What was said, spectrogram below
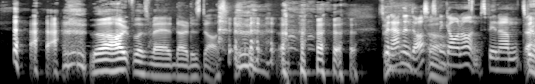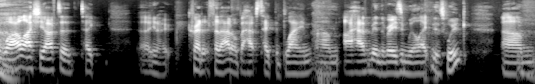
the hopeless man known as DOS. What's been happening, DOS? What's been going on? It's been um, it's been a while. Actually, I have to take, uh, you know, credit for that, or perhaps take the blame. Um, I have been the reason we're late this week. Um,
